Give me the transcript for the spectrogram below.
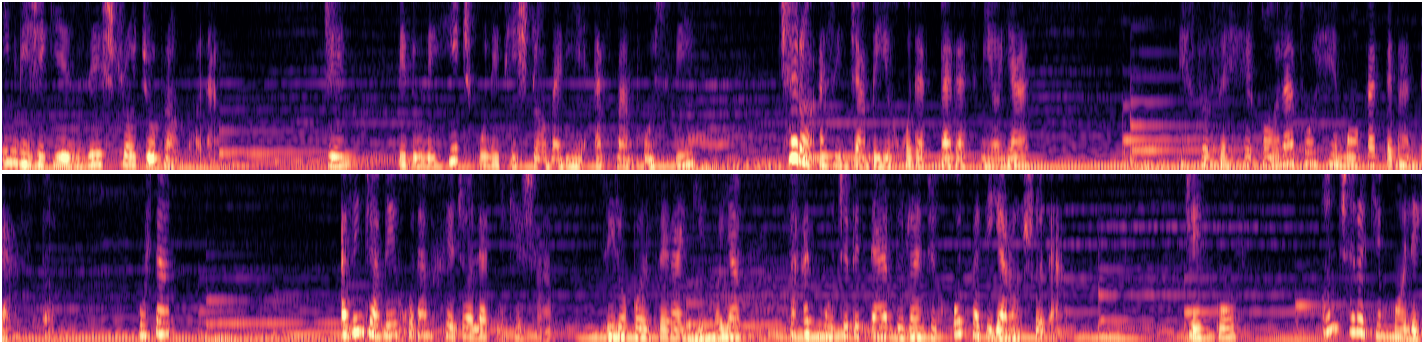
این ویژگی زشت را جبران کنم. جن بدون هیچ گونه پیش داوری از من پرسید چرا از این جنبه خودت بدت میآید؟ احساس حقارت و حماقت به من دست داد. گفتم از این جنبه خودم خجالت می‌کشم. زیرا با زرنگی هایم فقط موجب درد و رنج خود و دیگران شدم. جن گفت آن چرا که مالک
